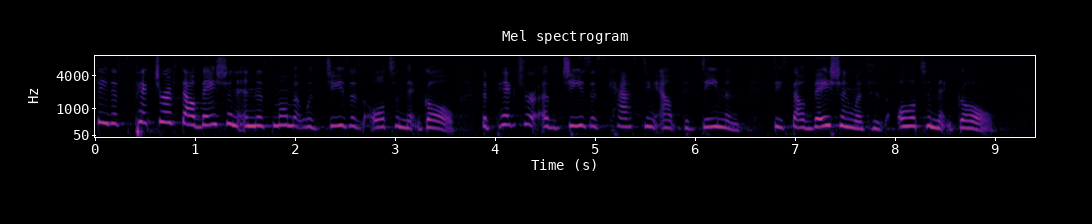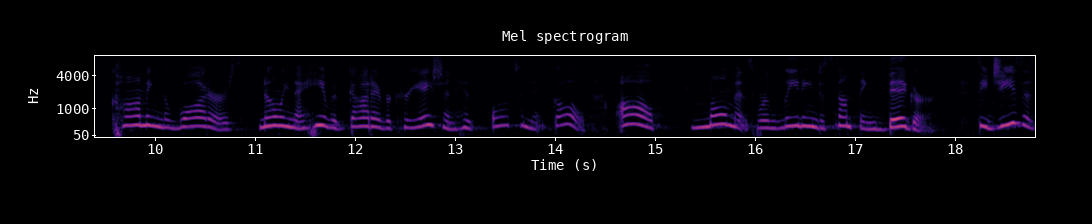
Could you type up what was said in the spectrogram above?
See, this picture of salvation in this moment was Jesus' ultimate goal. The picture of Jesus casting out the demons. See, salvation was his ultimate goal. Calming the waters, knowing that he was God over creation, his ultimate goal. All moments were leading to something bigger. See, Jesus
